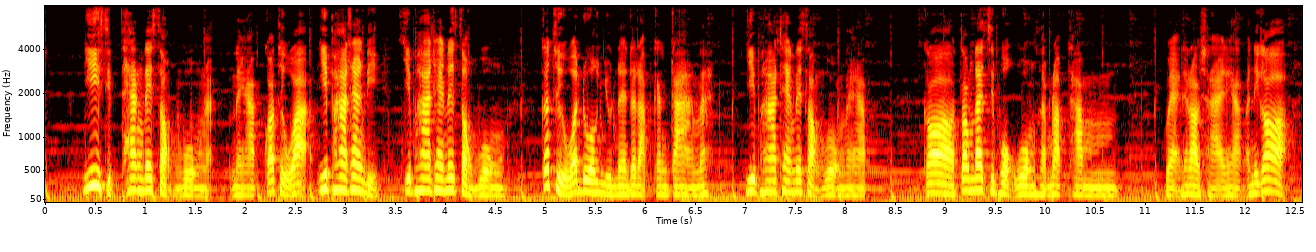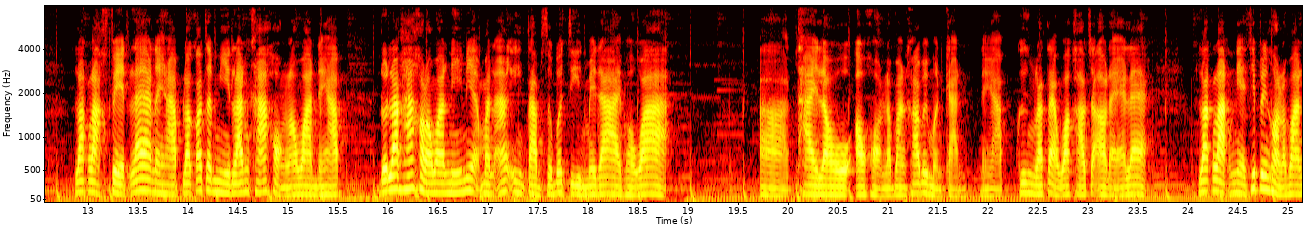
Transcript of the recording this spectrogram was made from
20 แท่งได้ 2 วงอะนะครับก็ถือว่า 25 แท่งดิ25 แท่งได้ 2 วง ก็ถือว่าดวงอยู่ในระดับกลางๆนะ25 แท่งได้ 2 วงนะครับ ก็ต้องได้ 16 วงสำหรับทำแหวนให้เราใช้นะครับ อันนี้ก็หลักๆเฟสแรกนะครับ แล้วก็จะมีร้านค้าของรางวัลนะครับ โดยร้านค้าของรางวัลนี้เนี่ยมันอ้างอิงตามเซิร์ฟเวอร์จีนไม่ได้ เพราะว่าอ่าไทยเราเอาของรางวัลเข้าไปเหมือนกันนะครับซึ่งแล้วแต่ว่าเขาจะเอาอะไรให้แรก หลักๆเนี่ยที่เป็นของรางวัล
